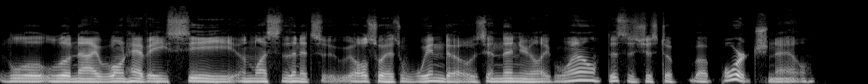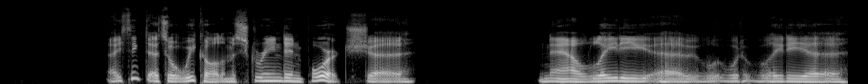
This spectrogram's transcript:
lanai won't have AC unless then it's also has windows. And then you're like, well, this is just a, a porch now. I think that's what we call them, a screened-in porch. Uh, now, Lady, uh, Lady uh,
